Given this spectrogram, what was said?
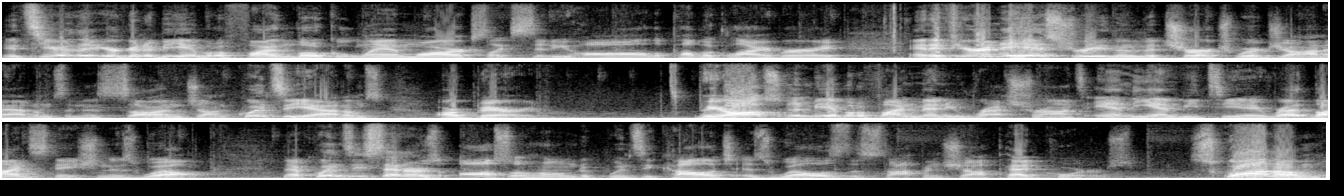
It's here that you're going to be able to find local landmarks like City Hall, the public library, and if you're into history, then the church where John Adams and his son, John Quincy Adams, are buried. But you're also going to be able to find many restaurants and the MBTA Red Line station as well. Now, Quincy Center is also home to Quincy College as well as the Stop and Shop headquarters. Squantum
